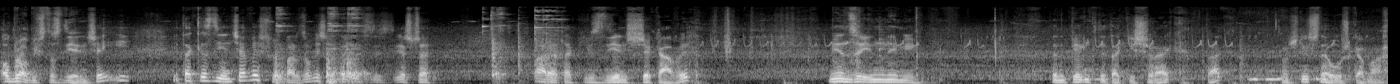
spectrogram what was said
obrobić to zdjęcie i, i takie zdjęcia wyszły bardzo blisko. Tak jest, jeszcze parę takich zdjęć ciekawych. Między innymi ten piękny taki szrek, tak? No, śliczne łóżka ma.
